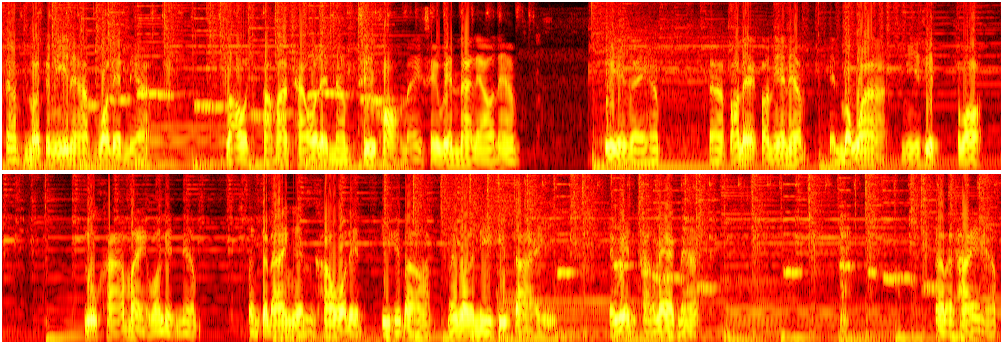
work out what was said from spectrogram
นะครับ นอกจากนี้นะครับ wallet เนี่ย เราสามารถใช้ wallet นะครับ ซื้อของในเซเว่นได้แล้วนะครับ ซื้อยังไงครับอ่าตอนแรกตอนนี้นะครับ เห็นบอกว่ามีสิทธิ์เฉพาะลูกค้าใหม่ wallet เนี่ยเหมือนจะได้เงินเข้า wallet อีหรือเปล่าครับ ในกรณีที่จ่ายเซเว่นครั้งแรกนะฮะนาราไทยนะครับ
